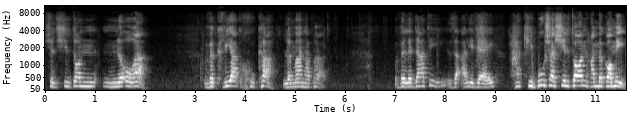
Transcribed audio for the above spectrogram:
של שלטון נאורה וקביעת חוקה למען הפרט. ולדעתי זה על ידי הכיבוש השלטון המקומי.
